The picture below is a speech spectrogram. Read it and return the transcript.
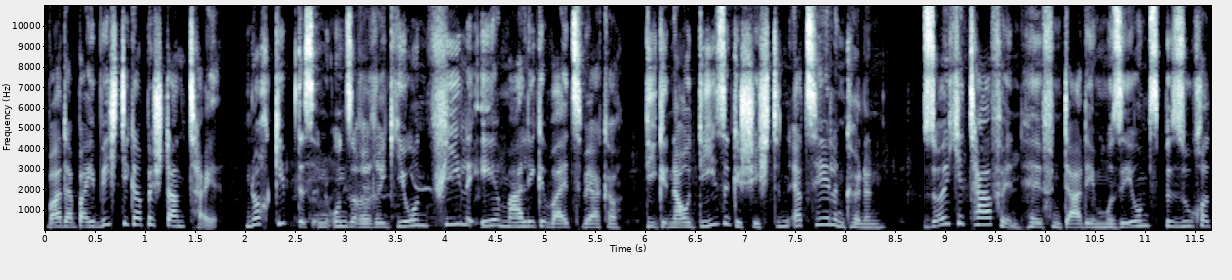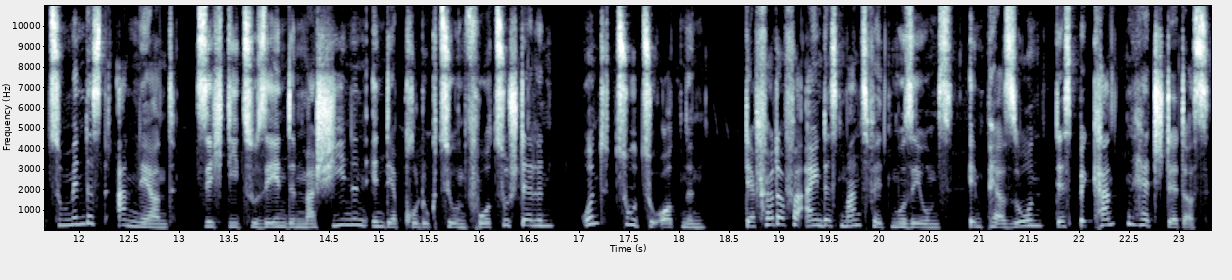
war dabei wichtiger Bestandteil. Noch gibt es in unserer Region viele ehemalige Walzwerker, die genau diese Geschichten erzählen können. Solche Tafeln helfen da dem Museumsbesucher zumindest annähernd, sich die zu sehenden Maschinen in der Produktion vorzustellen und zuzuordnen. Der Förderverein des Mansfeld-Museums in Person des bekannten Hettstädters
